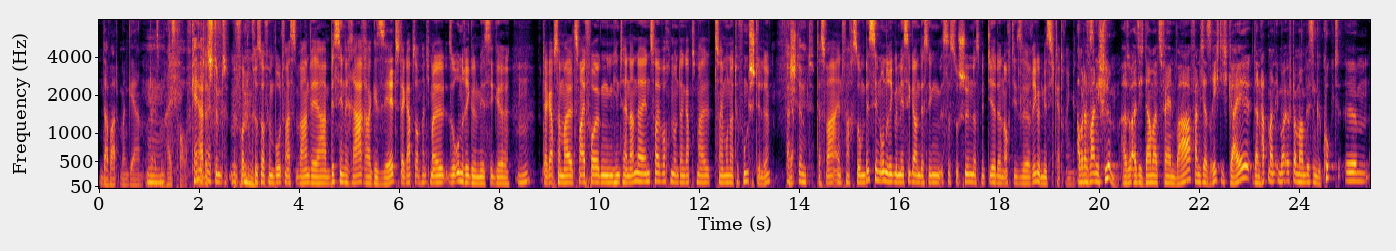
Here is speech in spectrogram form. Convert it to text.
da wartet man gern und da Mhm. ist man heiß drauf. Kenn ja, das stimmt. Bevor du Christoph im Boot warst, waren wir ja ein bisschen rarer gesät. Da gab es auch manchmal so unregelmäßige. Da gab es dann mal zwei Folgen hintereinander in zwei Wochen und dann gab es mal zwei Monate Funkstille. Das Ja. stimmt. Das war einfach so ein bisschen unregelmäßiger und deswegen ist es so schön, dass mit dir dann auch diese Regelmäßigkeit reingekommen Aber das ist. war nicht schlimm. Also als ich damals Fan war, fand ich das richtig geil. Dann hat man immer öfter mal ein bisschen geguckt ähm,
